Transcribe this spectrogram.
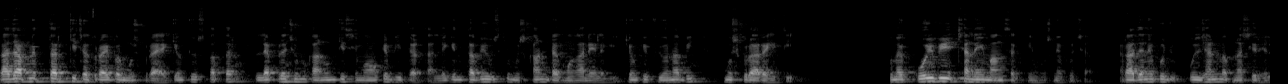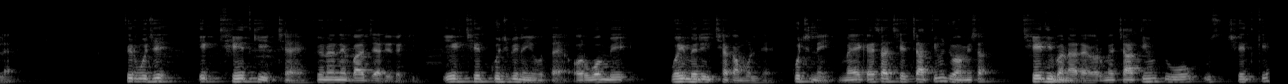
राजा अपने तर्क की चतुराई पर मुस्कुराया, क्योंकि उसका तर्क लेप्रेचुम कानून की सीमाओं के भीतर था, लेकिन तभी उसकी मुस्कान डगमगाने लगी, क्योंकि फ्योना भी मुस्कुरा रही थी। तो मैं कोई भी इच्छा नहीं मांग सकती हूँ, उसने पूछा। राजा ने कुछ उलझन में अपना सिर हिलाया। फिर मुझे एक छेद की इच्छा है, फ्योना ने बात जारी रखी। एक छेद कुछ भी नहीं होता है, और वह मे, वही मेरी इच्छा का मूल्य है, कुछ नहीं। मैं एक ऐसा छेद चाहती हूँ जो हमेशा छेद ही बना रहे, और मैं चाहती हूँ कि वो उस छेद के,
